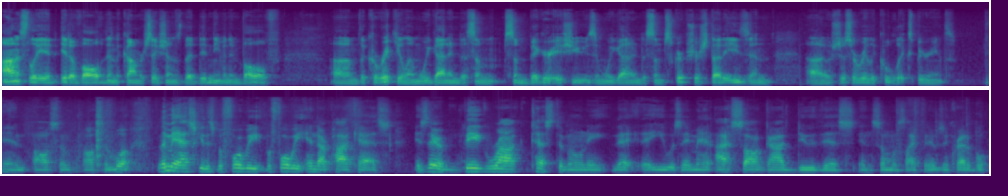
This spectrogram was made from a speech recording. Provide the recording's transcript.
honestly, it, it evolved into conversations that didn't even involve um, the curriculum. We got into some some bigger issues, and we got into some scripture studies, and uh, it was just a really cool experience. And awesome, awesome. Well, let me ask you this before we before we end our podcast is there a big rock testimony that, that you would say, man, I saw God do this in someone's life and it was incredible?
